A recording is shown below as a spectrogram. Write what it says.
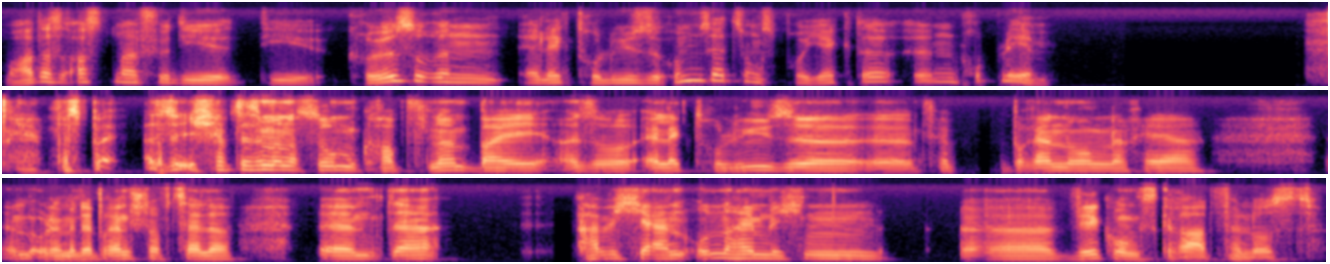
war das erstmal für die, die größeren Elektrolyse-Umsetzungsprojekte ein Problem. Bei, also ich habe das immer noch so im Kopf, ne? Bei also Elektrolyse, äh, Verbrennung nachher ähm, oder mit der Brennstoffzelle, ähm, da habe ich ja einen unheimlichen äh, Wirkungsgradverlust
